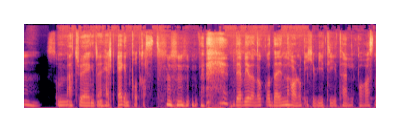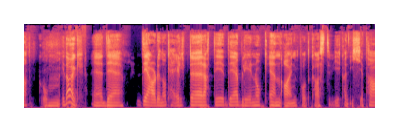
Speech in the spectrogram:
Mm. Som jeg tror er egentlig en helt egen podkast. det blir det nok, og den har nok ikke vi tid til å snakke om i dag. Eh, det det har du nok helt eh, rett i. Det blir nok en annen podkast. Vi kan ikke ta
